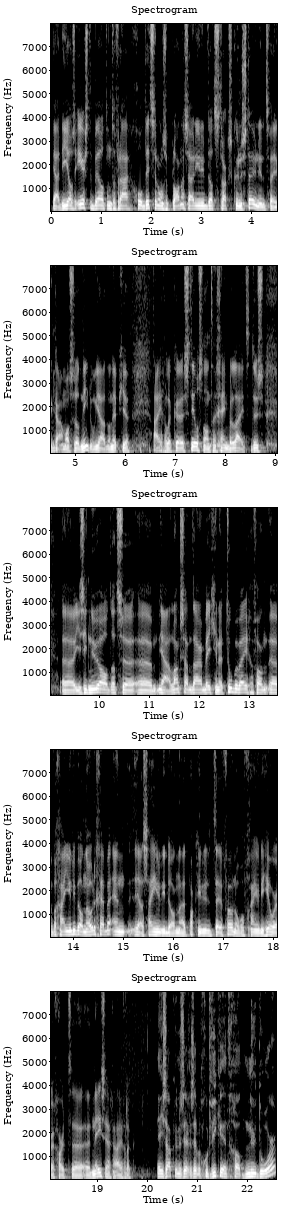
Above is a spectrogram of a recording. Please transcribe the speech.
ja, die als eerste belt om te vragen... goh, dit zijn onze plannen, zouden jullie dat straks kunnen steunen in de Tweede Kamer? Als ze dat niet doen, ja, dan heb je eigenlijk stilstand en geen beleid. Dus... Je ziet nu al dat ze ja, langzaam daar een beetje naartoe bewegen van we gaan jullie wel nodig hebben. En ja, zijn jullie dan, pakken jullie de telefoon op of gaan jullie heel erg hard nee zeggen eigenlijk? Ja, je zou kunnen zeggen, ze hebben een goed weekend gehad, nu door.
